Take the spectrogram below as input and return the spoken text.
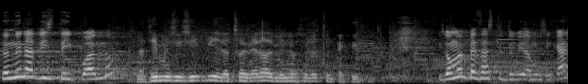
¿Dónde naciste y cuándo? Nací en Mississippi el 8 de enero de 1935. ¿Y cómo empezaste tu vida musical?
